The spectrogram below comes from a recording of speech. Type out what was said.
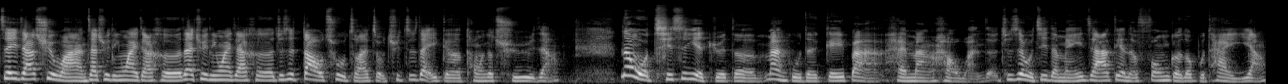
这一家去玩，再去另外一家喝，再去另外一家喝，就是到处走来走去，就在一个同一个区域这样。那我其实也觉得曼谷的 gay bar 还蛮好玩的，就是我记得每一家店的风格都不太一样。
